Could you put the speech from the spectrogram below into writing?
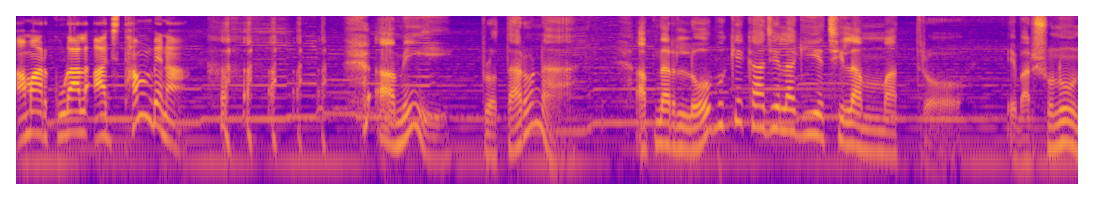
আমার কুড়াল আজ থামবে না। আমি প্রতারণা। আপনার লোভকে কাজে লাগিয়েছিলাম মাত্র। এবার শুনুন,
